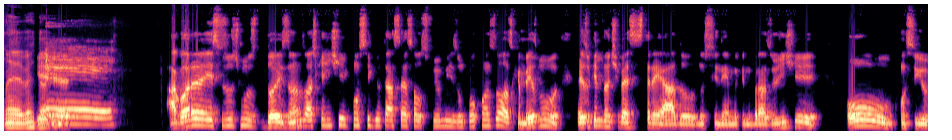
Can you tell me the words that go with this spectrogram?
É verdade. É... Agora, esses últimos dois anos, eu acho que a gente conseguiu ter acesso aos filmes um pouco antes do Oscar. Mesmo, mesmo que ele não tivesse estreado no cinema aqui no Brasil, a gente ou conseguiu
